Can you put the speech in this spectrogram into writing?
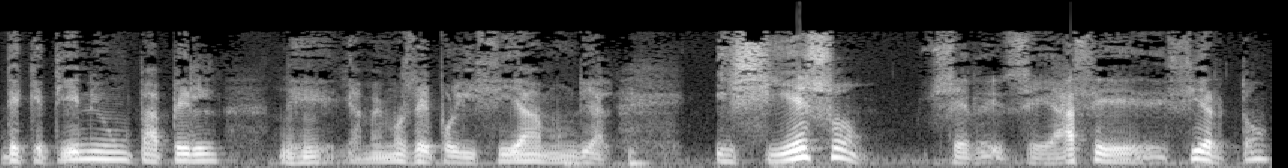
de que tiene un papel, de, llamemos, de policía mundial. Y si eso se, se hace cierto,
